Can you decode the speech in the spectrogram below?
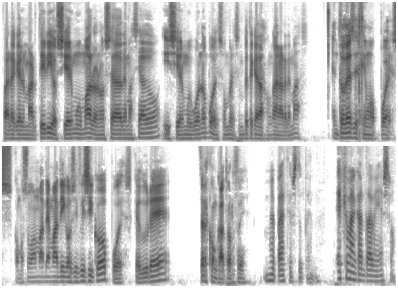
para que el martirio, si es muy malo, no sea demasiado, y si es muy bueno, pues hombre, siempre te quedas con ganas de más. Entonces dijimos, pues como somos matemáticos y físicos, pues que dure 3,14. Me parece estupendo. Es que me ha encantado a mí eso.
